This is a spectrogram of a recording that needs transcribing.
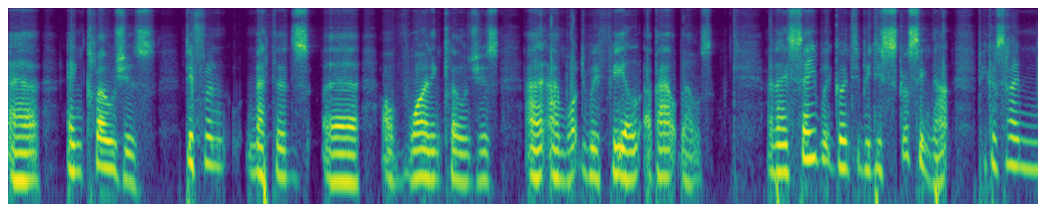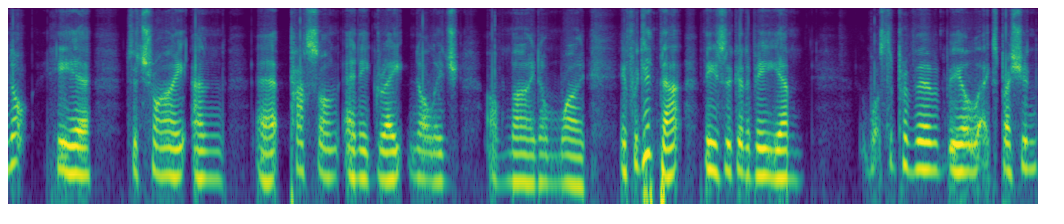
uh, enclosures, different methods uh, of wine enclosures, and, and what do we feel about those. And I say we're going to be discussing that because I'm not here to try and uh, pass on any great knowledge of mine on wine. If we did that, these are going to be, um, what's the proverbial expression?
